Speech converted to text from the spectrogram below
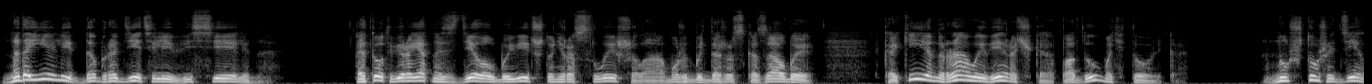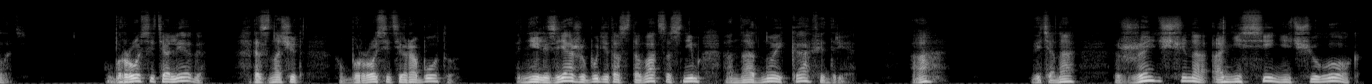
надоели добродетели Веселина. А тот, вероятно, сделал бы вид, что не расслышал, а, может быть, даже сказал бы, «Какие нравы, Верочка, подумать только!» Ну что же делать? Бросить Олега? Значит, бросить и работу. Нельзя же будет оставаться с ним на одной кафедре. А? Ведь она женщина, а не синий чулок.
